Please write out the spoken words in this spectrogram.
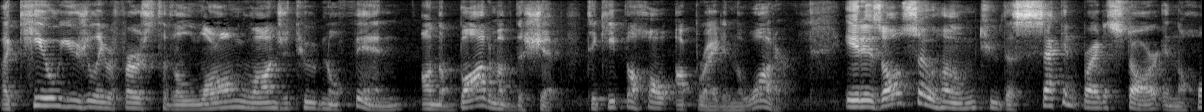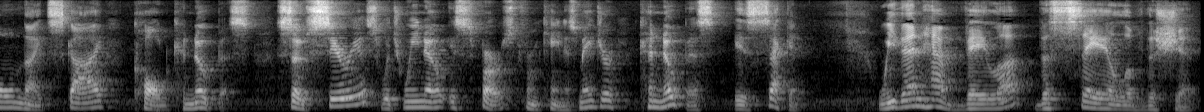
A keel usually refers to the long longitudinal fin on the bottom of the ship to keep the hull upright in the water. It is also home to the second brightest star in the whole night sky called Canopus. So Sirius, which we know is first from Canis Major, Canopus is second. We then have Vela, the sail of the ship.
